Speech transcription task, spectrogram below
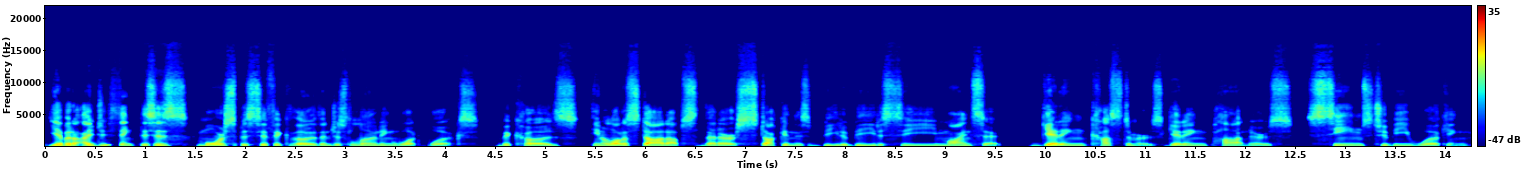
Yeah, but I do think this is more specific though than just learning what works. Because in a lot of startups that are stuck in this B2B to C mindset, getting customers, getting partners seems to be working.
